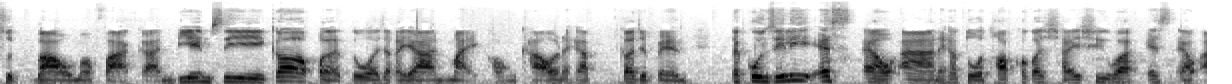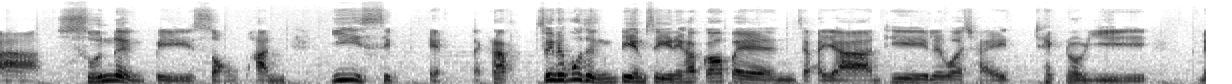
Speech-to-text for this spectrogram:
สุดเบามาฝากกัน BMC ก็เปิดตัวจักรยานใหม่ของเขานะครับ ก็จะเป็นตระกูลซีรีส์ SLR นะครับ ตัวท็อปเขาก็จะใช้ชื่อว่า SLR 01 ปี 2021 นะครับ ซึ่งถ้าพูดถึง BMC นะครับก็เป็นจักรยานที่เรียกว่าใช้เทคโนโลยีใน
